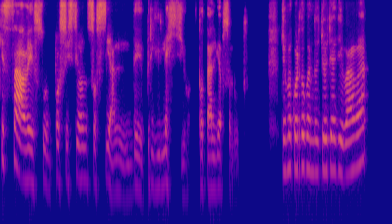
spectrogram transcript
que sabe su posición social de privilegio total y absoluto. Yo me acuerdo cuando yo ya llevaba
